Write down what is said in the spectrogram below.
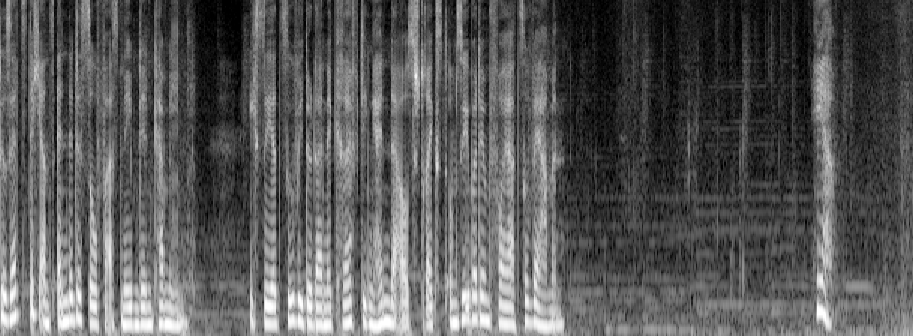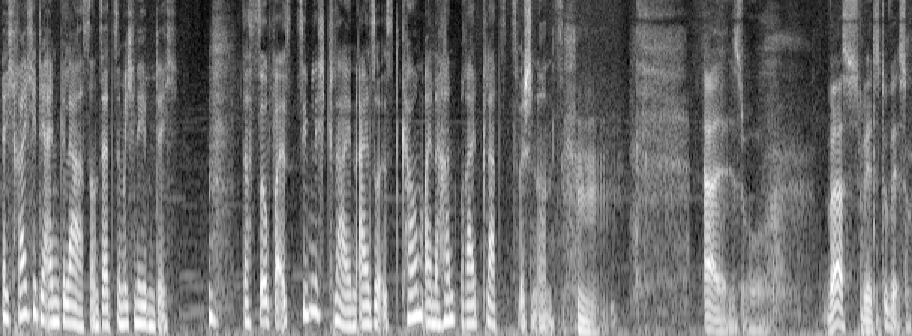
Du setzt dich ans Ende des Sofas neben den Kamin. Ich sehe zu, wie du deine kräftigen Hände ausstreckst, um sie über dem Feuer zu wärmen. Hier. Ich reiche dir ein Glas und setze mich neben dich. Das Sofa ist ziemlich klein, also ist kaum eine Handbreit Platz zwischen uns. Hm. Also, was willst du wissen?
